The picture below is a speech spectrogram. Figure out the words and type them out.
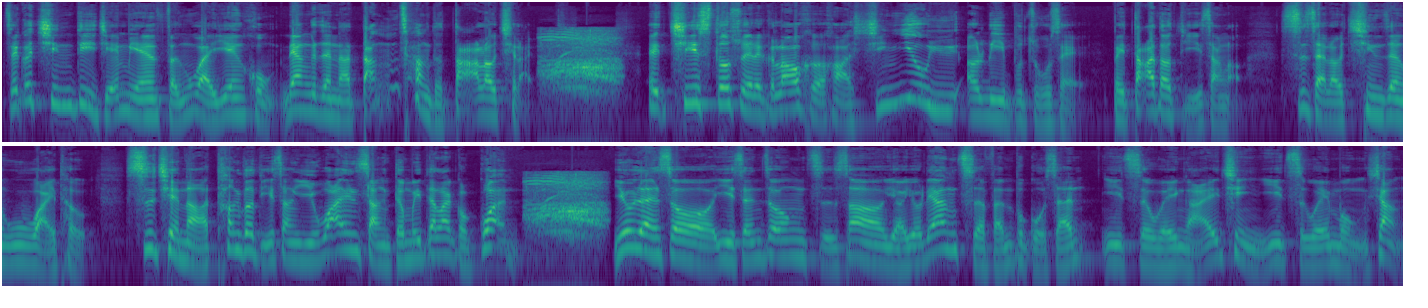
这个情敌见面分外眼红，两个人呢当场就打了起来。哎，七十多岁那个老贺哈，心有余而力不足噻，被打到地上了，死在了情人屋外头。死前呢躺到地上一晚上都没得哪个管。有人说，一生中至少要有两次奋不顾身，一次为爱情，一次为梦想。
